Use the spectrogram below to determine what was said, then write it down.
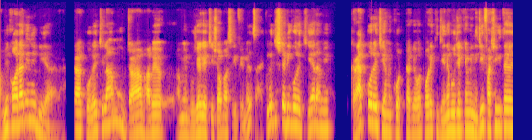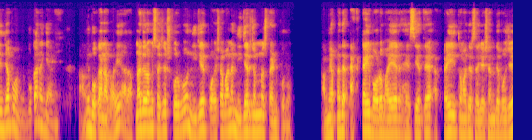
আমি করারই নেই বিয়ে আর একটা করেছিলাম, যা ভাবে আমি বুঝে গেছি, সব আর সেই ফিমেল সাইকোলজি স্টাডি করেছি, আর আমি ক্র্যাক করেছি আমি কোডটাকে ওর পরে কি জেনে বুঝে কি আমি নিজেই ফাঁসি দিতে যাব? আমি বোকা নাকি আমি? আমি বোকা না ভাই, আর আপনাদেরও আমি সাজেস্ট করব, নিজের পয়সা বানান, নিজের জন্য স্পেন্ড করুন। আমি আপনাদের একটাই বড় ভাইয়ের হেসিয়তে একটাই তোমাদের সাজেশন দেবো যে,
